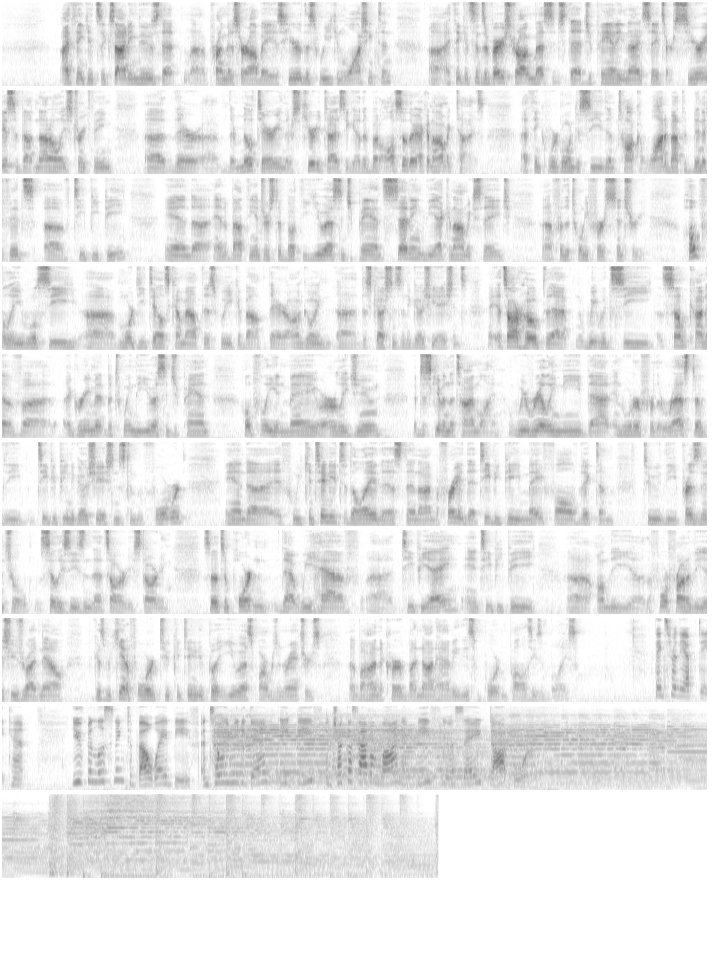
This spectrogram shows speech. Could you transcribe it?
I think it's exciting news that uh, Prime Minister Abe is here this week in Washington. Uh, I think it sends a very strong message that Japan and the United States are serious about not only strengthening uh, their uh, their military and their security ties together, but also their economic ties. I think we're going to see them talk a lot about the benefits of TPP and uh, and about the interest of both the U.S. and Japan setting the economic stage uh, for the 21st century. Hopefully, we'll see uh, more details come out this week about their ongoing uh, discussions and negotiations. It's our hope that we would see some kind of uh, agreement between the U.S. and Japan, hopefully in May or early June just given the timeline. We really need that in order for the rest of the TPP negotiations to move forward. And uh, if we continue to delay this, then I'm afraid that TPP may fall victim to the presidential silly season that's already starting. So it's important that we have uh, TPA and TPP uh, on the uh, the forefront of the issues right now because we can't afford to continue to put U.S. farmers and ranchers uh, behind the curve by not having these important policies in place. Thanks for the update, Kent. You've been listening to Beltway Beef. Until we meet again, eat beef and check us out online at beefusa.org.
